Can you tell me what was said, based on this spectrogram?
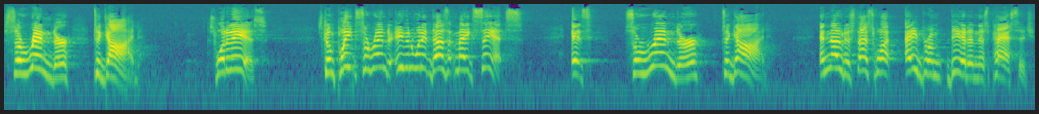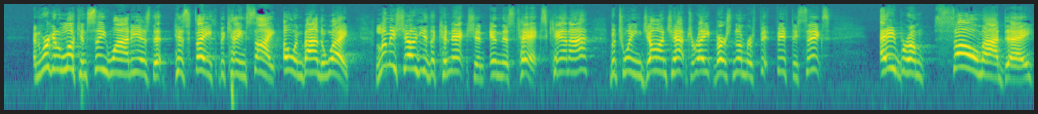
surrender to God. That's what it is. It's complete surrender, even when it doesn't make sense. It's surrender to God. And notice that's what Abram did in this passage. And we're going to look and see why it is that his faith became sight. Oh, and by the way, let me show you the connection in this text, can I? Between John chapter 8, verse number 56 Abram saw my day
